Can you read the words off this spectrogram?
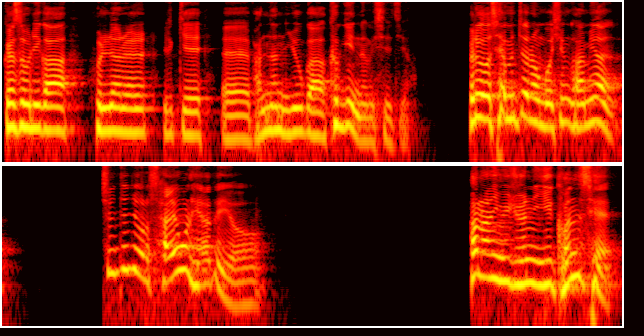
그래서 우리가 훈련을 이렇게 에, 받는 이유가 거기 있는 것이지요. 그리고 세 번째로 무엇인가 하면 실질적으로 사용을 해야 돼요. 하나님이 주신 이 건세,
